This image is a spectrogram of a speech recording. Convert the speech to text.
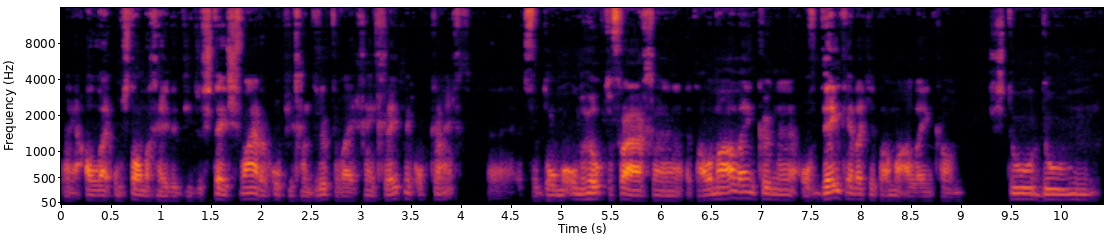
Nou ja, allerlei omstandigheden die dus steeds zwaarder op je gaan drukken, waar je geen greep meer op krijgt. het verdomme om hulp te vragen, het allemaal alleen kunnen, of denken dat je het allemaal alleen kan. Stoer doen,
